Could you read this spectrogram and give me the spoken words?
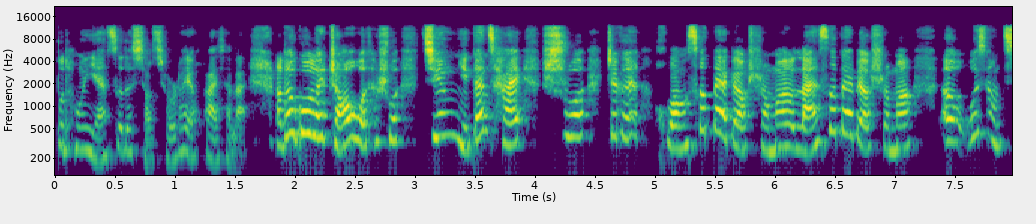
不同颜色的小球他也画下来。然后他过来找我，他说：“晶，你刚才说这个黄色代表什么，蓝色代表什么？呃，我想记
